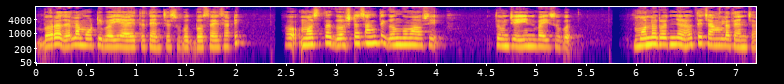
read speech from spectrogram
बरं झाला मोठी बाई आहे तर त्यांच्यासोबत बसायसाठी. हो मस्त गोष्ट सांगते गंगू मावशी तुमच्या इनबाईसोबत. मनोरंजन होते चांगला त्यांचा.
